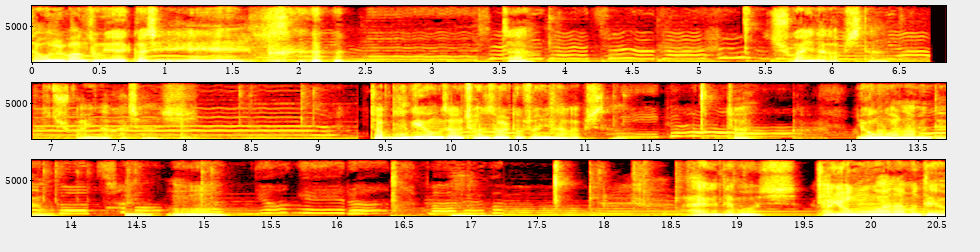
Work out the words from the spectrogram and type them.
자 오늘 방송 여기까지. 자 주간이나 갑시다. 주간이나 가자 씨. 자 무게 영상 전설 도전이나 갑시다. 자 영웅 하나 하면 돼요. 어? 아 근데 뭐 자 영웅 하나면 돼요.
